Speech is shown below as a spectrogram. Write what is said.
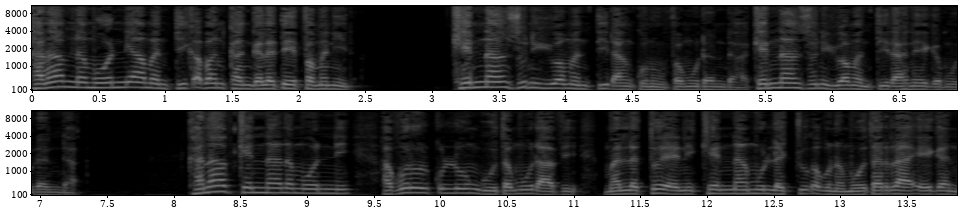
Kanaaf namoonni amantii qaban kan galateeffamanidha kennaan sun iyyuu amantiidhaan kunuunfamuu danda'a. Kennaan sun iyyuu amantiidhaan eegamuu danda'a. Kanaaf kennaa namoonni hafuura qulqulluun guutamuudhaaf mallattoo jedhanii kennaa mul'achuu qabu namootarraa eegan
